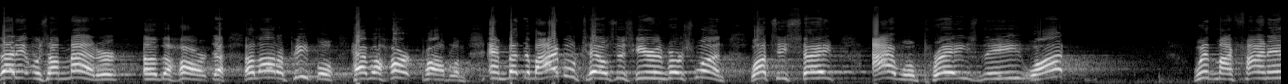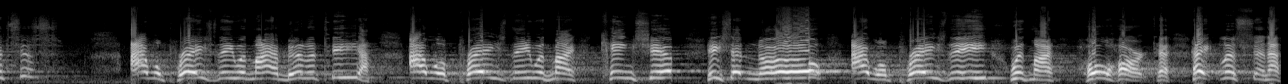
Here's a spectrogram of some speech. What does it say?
that it was a matter of the heart. Uh, a lot of people have a heart problem. And but the Bible tells us here in verse 1, what's he say? I will praise thee, what? With my finances I will praise thee with my ability. I will praise thee with my kingship. He said, No, I will praise thee with my whole heart. Hey, listen, uh,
